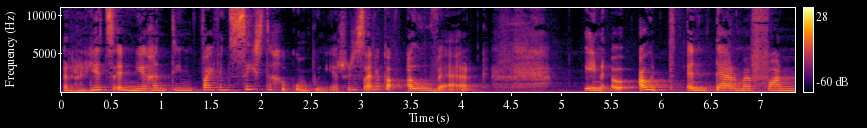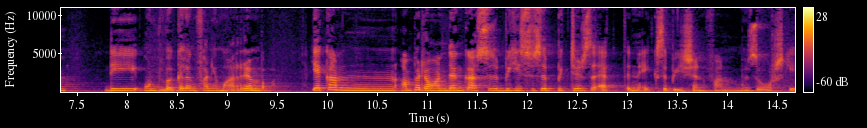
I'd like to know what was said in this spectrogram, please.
reeds in 1965 gekomponeer. So dis eintlik 'n ou werk en oud in terme van die ontwikkeling van die marimba jy kan amper daaraan dink as 'n bietjie soos 'n pictures at an exhibition van Mussorgsky.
